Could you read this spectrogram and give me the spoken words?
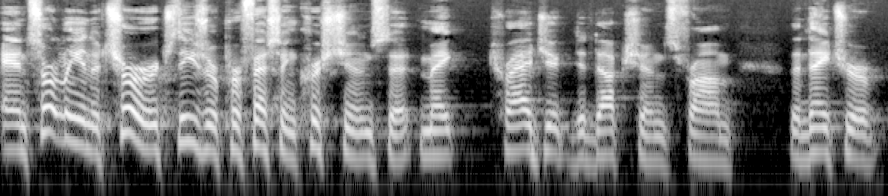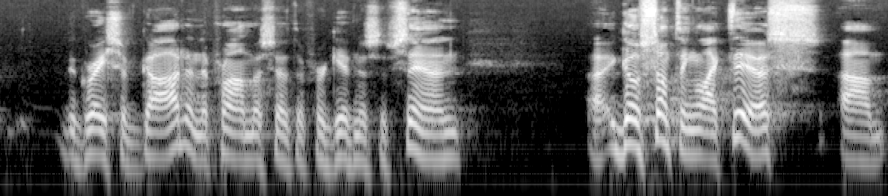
And certainly in the church, these are professing Christians that make tragic deductions from the nature of the grace of God and the promise of the forgiveness of sin. Uh, it goes something like this um,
